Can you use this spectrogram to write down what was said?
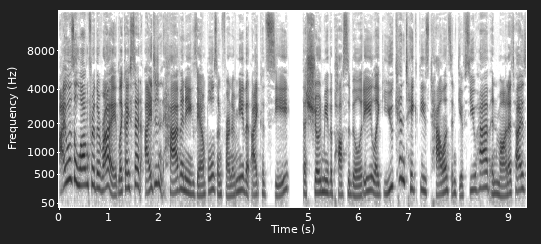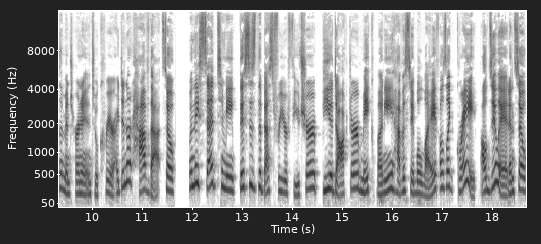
I was along for the ride. Like I said, I didn't have any examples in front of me that I could see that showed me the possibility. Like you can take these talents and gifts you have and monetize them and turn it into a career. I did not have that. So when they said to me, this is the best for your future, be a doctor, make money, have a stable life, I was like, great, I'll do it. And so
